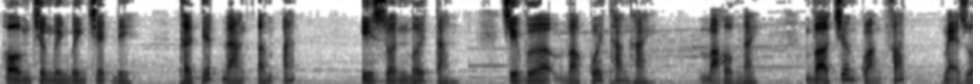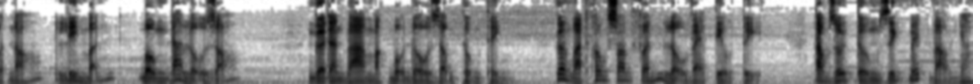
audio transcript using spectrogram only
Hôm Trường Minh Minh chết đi, Thời tiết đang ấm áp, Y xuân mới tan, Chỉ vừa vào cuối tháng 2 Mà hôm nay Vợ Trương Quảng Phát, Mẹ ruột nó, Lý Mẫn Bụng đã lộ rõ. Người đàn bà mặc bộ đồ rộng thùng thình Gương mặt không son phấn lộ vẻ tiểu tụy. Tóc rối tung dính bết vào nhau.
